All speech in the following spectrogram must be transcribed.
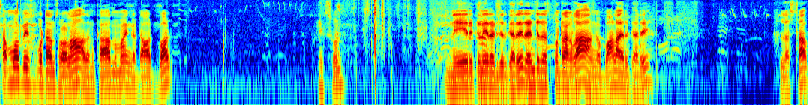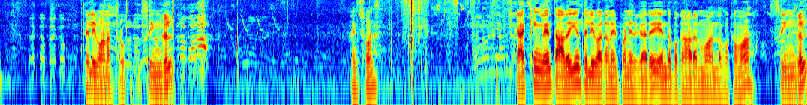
செம்ம பேஸ் போட்டான்னு சொல்லலாம். அதன் காரணமாக எங்கள் டாட் பால் நெக்ஸ்ட் ஒன் நேருக்கு நேர் அடிச்சிருக்காரு. ரெண்டு ரெஸ்ட் பண்ணுறாங்களா அங்கே பாலாக இருக்காரு. நல்ல ஸ்டாப் தெளிவான த்ரோ சிங்கிள் நெக்ஸ்ட் ஒன் கேக்கிங் லென்த் அதையும் தெளிவாக கனெக்ட் பண்ணியிருக்காரு எந்த பக்கம் ஆடணுமோ அந்த பக்கமாக சிங்கிள்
